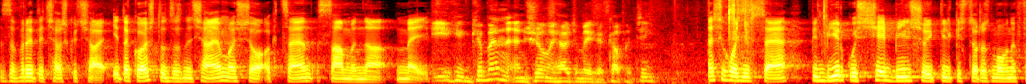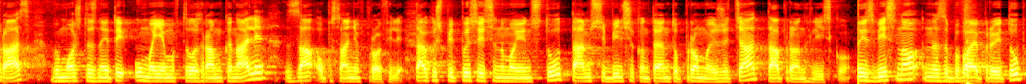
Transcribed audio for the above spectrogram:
Заварити чашку чаю. І також тут зазначаємо, що акцент саме на make. You can come in and show me how to make a cup of tea. На сьогодні все. Підбірку ще більшою кількістю розмовних фраз ви можете знайти у моєму в телеграм-каналі за описанням в профілі. Також підписуйся на мою інсту, там ще більше контенту про моє життя та про англійську. Ну і звісно, не забувай про YouTube,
